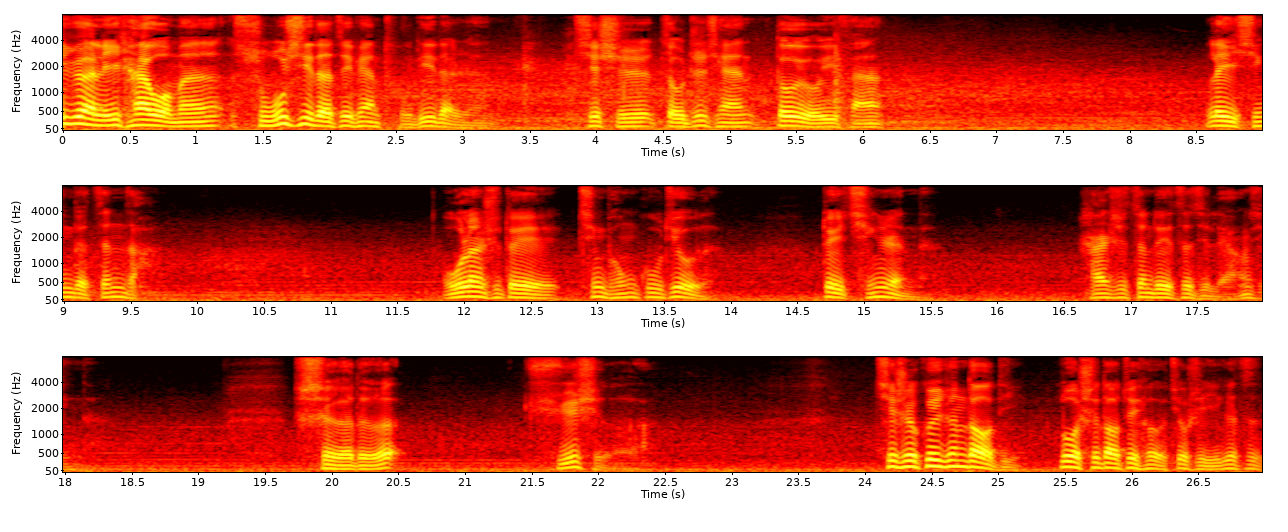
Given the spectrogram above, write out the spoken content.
一个离开我们熟悉的这片土地的人，其实走之前都有一番内心的挣扎。无论是对亲朋故旧的，对亲人的，还是针对自己良心的，舍得取舍，其实归根到底，落实到最后就是一个字：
